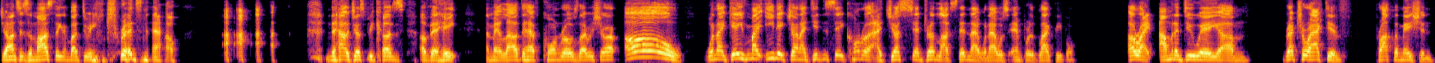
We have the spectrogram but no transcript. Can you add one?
John says, Hamas thinking about doing dreads now. now, just because of the hate. Am I allowed to have cornrows, Larry Sharpe? Oh, when I gave my edict, John, I didn't say cornrows. I just said dreadlocks, didn't I? When I was emperor of the black people. All right, I'm gonna do a um, retroactive proclamation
